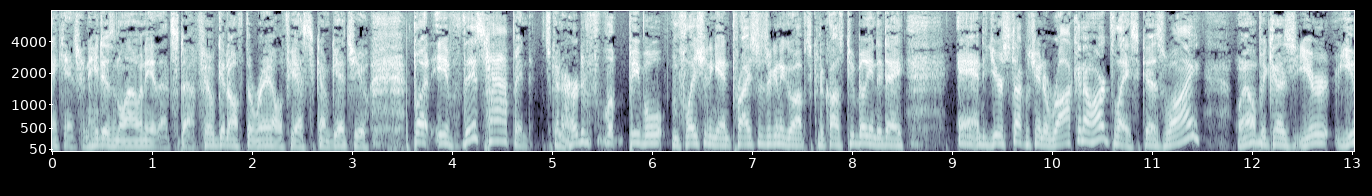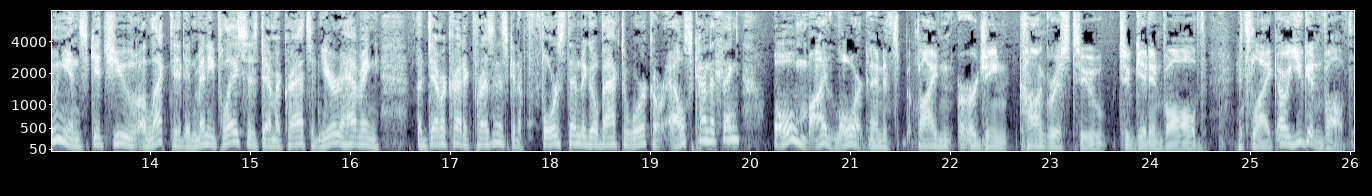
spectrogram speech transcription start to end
Tank Engine. He doesn't allow any of that stuff. He'll get off the rail if he has to come get you. But if this happened, it's going to hurt people. Inflation again. Prices are going to go up. It's going to cost two billion today, and you're stuck between a rock and a hard place. Because why? Well, because your unions get you elected in many places, Democrats, and you're having a Democratic president. It's going to force them to go back to work or else, kind of thing. Oh my lord! And it's Biden urging Congress to to get involved. It's like, oh, you get involved.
